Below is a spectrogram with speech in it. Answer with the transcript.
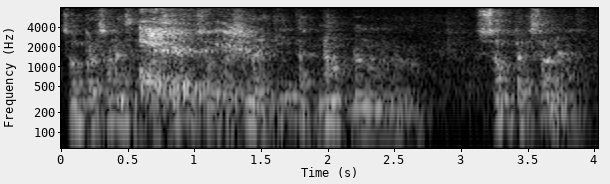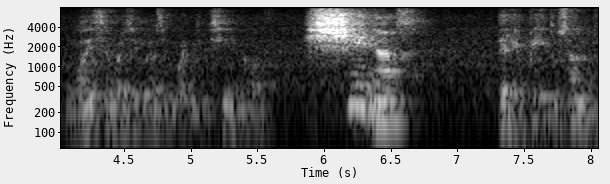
¿Son personas especiales? ¿Son personas distintas? No, no, no, no, no. Son personas, como dice en versículo 55, llenas del Espíritu Santo.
